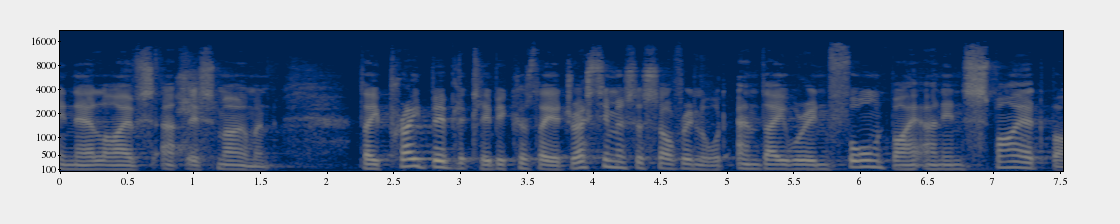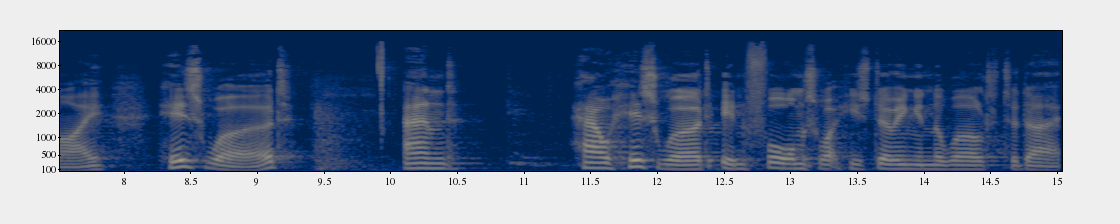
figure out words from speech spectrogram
in their lives at this moment. They prayed biblically because they addressed him as the sovereign Lord and they were informed by and inspired by his word and how his word informs what he's doing in the world today.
